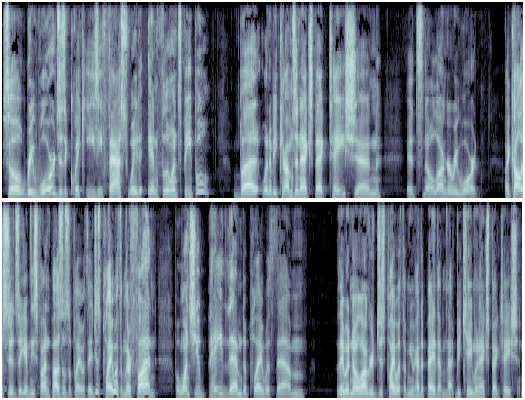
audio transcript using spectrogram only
So, rewards is a quick, easy, fast way to influence people. But when it becomes an expectation, it's no longer reward. Like college students, they give them these fun puzzles to play with. They just play with them, they're fun. But once you paid them to play with them, they would no longer just play with them. You had to pay them. That became an expectation.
